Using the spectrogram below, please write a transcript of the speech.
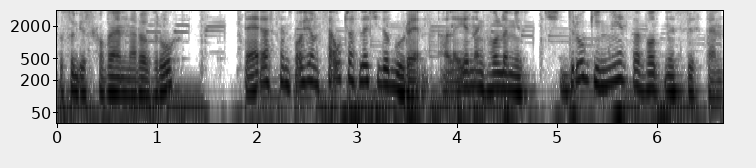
to sobie schowałem na rozruch. Teraz ten poziom cały czas leci do góry, ale jednak wolę mieć drugi niezawodny system.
